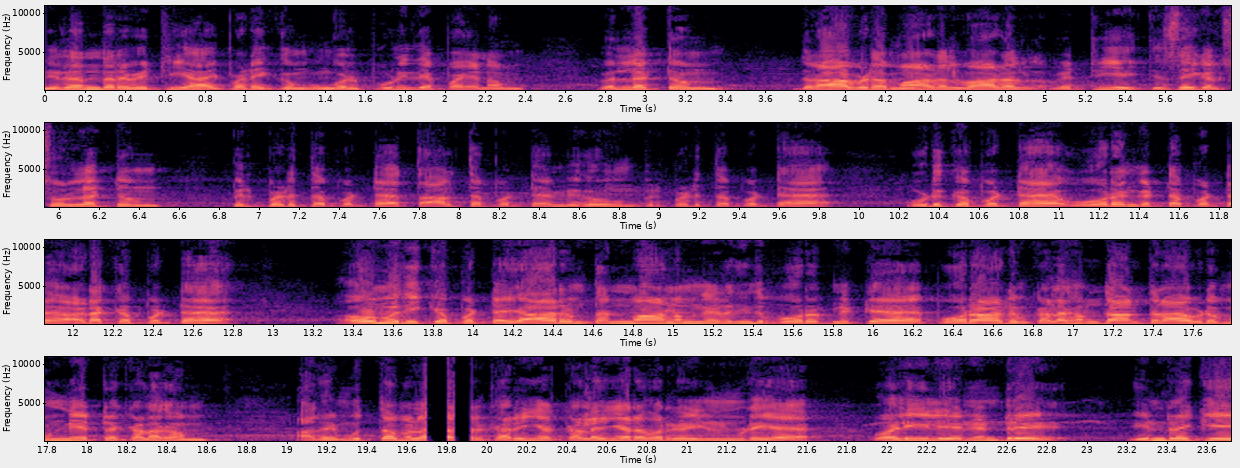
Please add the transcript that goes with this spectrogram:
நிரந்தர வெற்றியாய் படைக்கும் உங்கள் புனித பயணம் வெல்லட்டும். திராவிட மாடல் வாடல் வெற்றியை திசைகள் சொல்லட்டும். பிற்படுத்தப்பட்ட தாழ்த்தப்பட்ட மிகவும் பிற்படுத்தப்பட்ட ஒடுக்கப்பட்ட ஓரங்கட்டப்பட்ட அடக்கப்பட்ட அவமதிக்கப்பட்ட யாரும் தன்மானம் நிறைந்து போர நிற்க போராடும் கழகம்தான் திராவிட முன்னேற்ற கழகம். அதை முத்தமிழர் கறிஞர் கலைஞர் அவர்களினுடைய வழியிலே நின்று இன்றைக்கு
